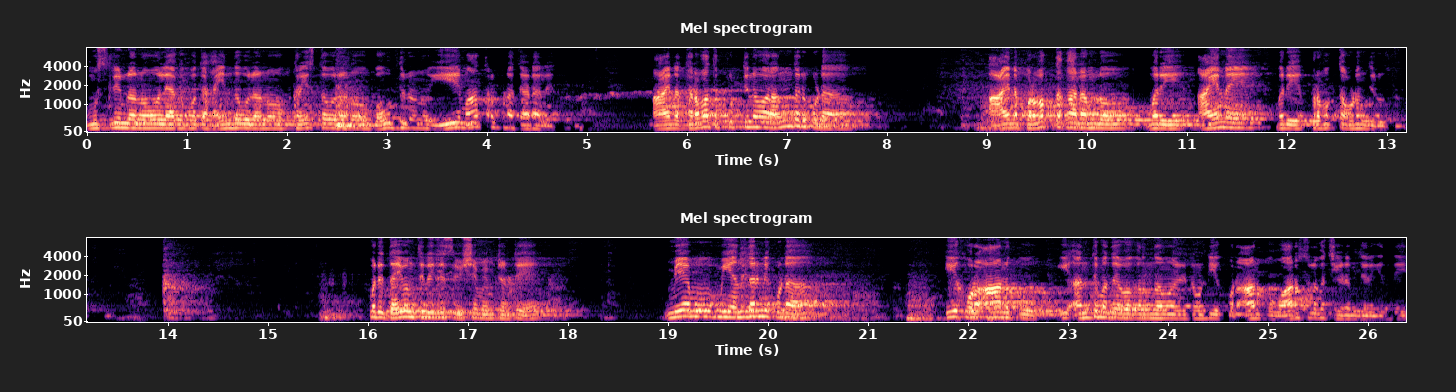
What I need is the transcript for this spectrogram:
ముస్లింలను లేకపోతే హైందవులను క్రైస్తవులను బౌద్ధులను ఏ మాత్రం కూడా తేడా లేదు. ఆయన తర్వాత పుట్టిన వారందరూ కూడా ఆయన ప్రవక్త కాలంలో మరి ఆయనే మరి ప్రవక్త అవడం జరుగుతుంది. మరి దైవం తెలియజేసే విషయం ఏమిటంటే మేము మీ అందరినీ కూడా ఈ ఖురాన్కు ఈ అంతిమ దైవ గ్రంథం అయినటువంటి ఈ ఖురాన్కు వారసులుగా చేయడం జరిగింది.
